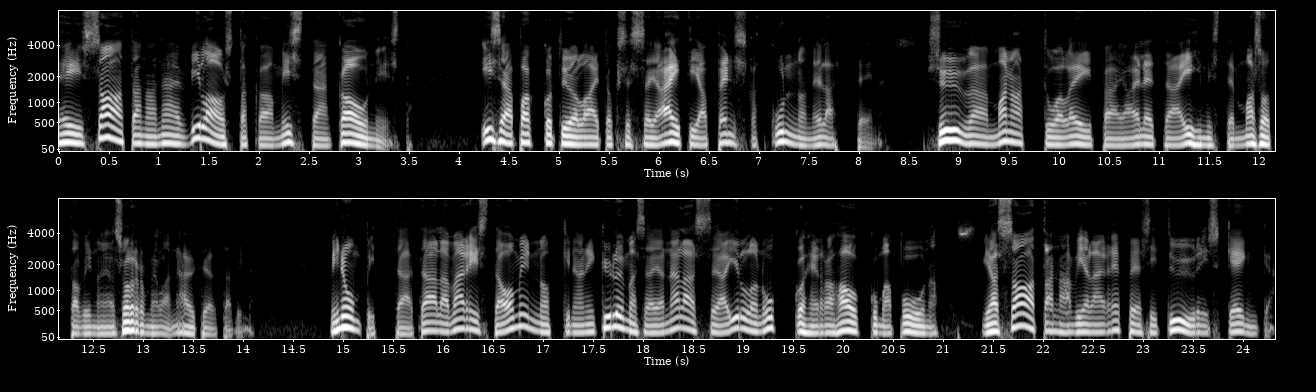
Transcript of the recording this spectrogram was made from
Ei saatana näe vilaustakaan mistään kauniista isä pakkotyölaitoksessa ja äiti ja penskat kunnon elätteinä. Syvää manattua leipää ja eletään ihmisten masottavina ja sormella näyteltävinä. Minun pitää täällä väristä ominnokkinani kylmässä ja nälässä ja illon ukkoherra haukkuma puuna. Ja saatana vielä repesi tyyris kenkä.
